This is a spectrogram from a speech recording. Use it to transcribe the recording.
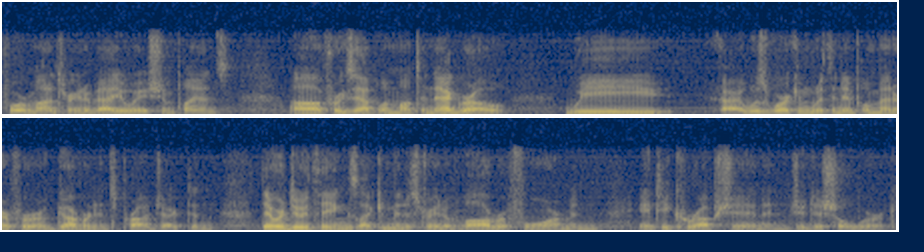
for monitoring and evaluation plans. Uh, for example, in Montenegro, we I was working with an implementer for a governance project, and they were doing things like administrative law reform and anti-corruption and judicial work.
